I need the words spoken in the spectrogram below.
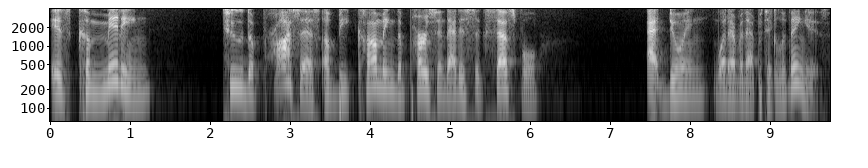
is committing to the process of becoming the person that is successful at doing whatever that particular thing is.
